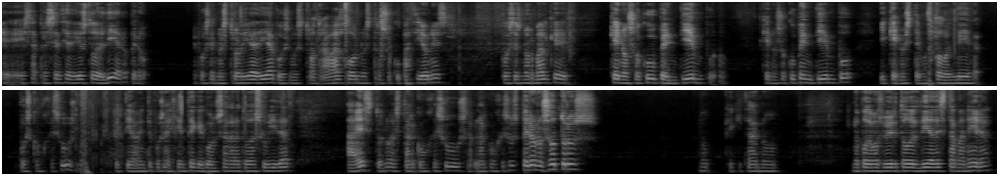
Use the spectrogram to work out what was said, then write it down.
eh, esa presencia de Dios todo el día, ¿no? Pero pues en nuestro día a día, pues nuestro trabajo, nuestras ocupaciones, pues es normal que, que nos ocupen tiempo, ¿no? Que nos ocupen tiempo y que no estemos todo el día pues con Jesús, ¿no? Efectivamente, pues hay gente que consagra toda su vida a esto, ¿no? A estar con Jesús, a hablar con Jesús, pero nosotros, ¿no? Que quizá no, no podemos vivir todo el día de esta manera,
